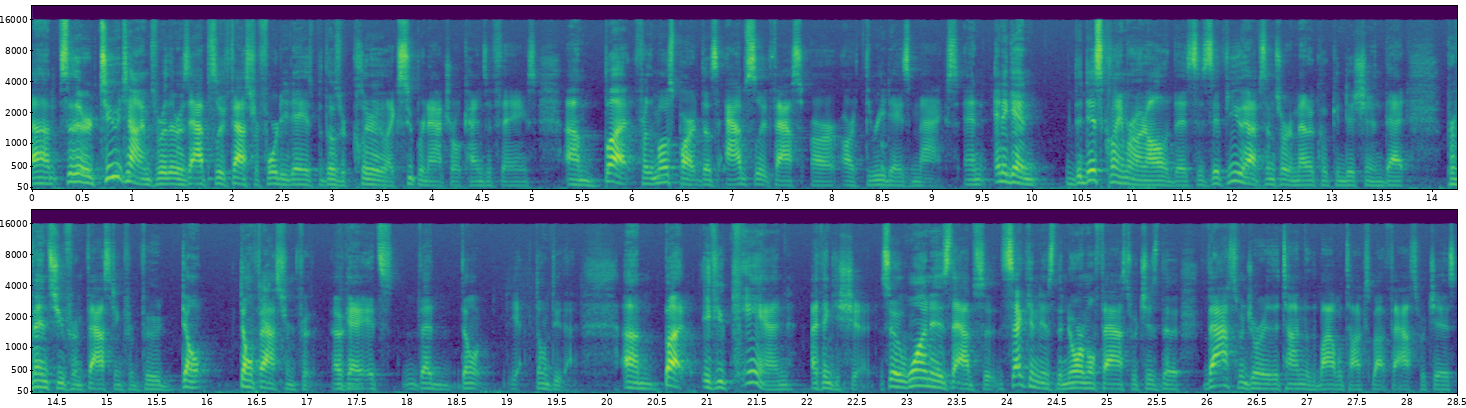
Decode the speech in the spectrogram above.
Um, so there are two times where there was absolute fast for 40 days, but those are clearly like supernatural kinds of things. Um, but for the most part, those absolute fasts are, are three days max. And, and again, the disclaimer on all of this is if you have some sort of medical condition that prevents you from fasting from food, don't don't fast from food. Okay, it's that don't yeah don't do that. Um, but if you can, I think you should. So one is the absolute. The second is the normal fast, which is the vast majority of the time that the Bible talks about fast, which is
